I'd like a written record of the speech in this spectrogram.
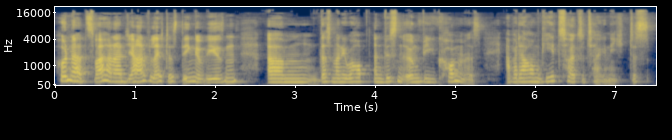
100, 200 Jahren vielleicht das Ding gewesen, ähm, dass man überhaupt an Wissen irgendwie gekommen ist. Aber darum geht's heutzutage nicht. Das,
